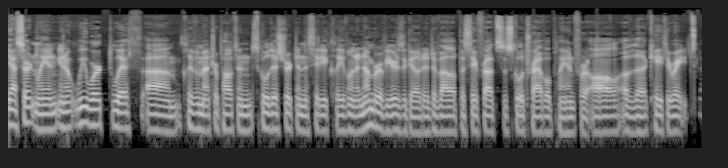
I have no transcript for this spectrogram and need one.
Yeah, certainly. And, you know, we worked with um, Cleveland Metropolitan School District and the City of Cleveland a number of years ago to develop a Safe Routes to School travel plan for all of the K through 8 uh,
